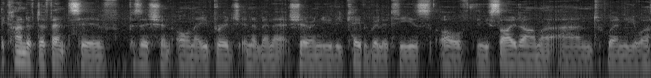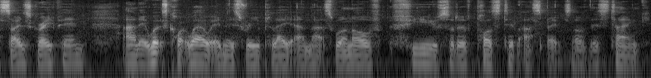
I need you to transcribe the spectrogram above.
a kind of defensive position on a bridge in a minute showing you the capabilities of the side armour and when you are side scraping and it works quite well in this replay and that's one of few sort of positive aspects of this tank.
